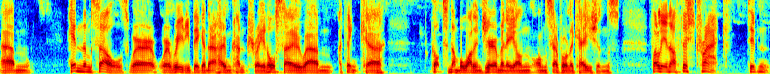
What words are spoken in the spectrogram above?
Um, him themselves were were really big in their home country, and also um, I think uh, got to number one in Germany on on several occasions. Funnily enough, this track didn't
